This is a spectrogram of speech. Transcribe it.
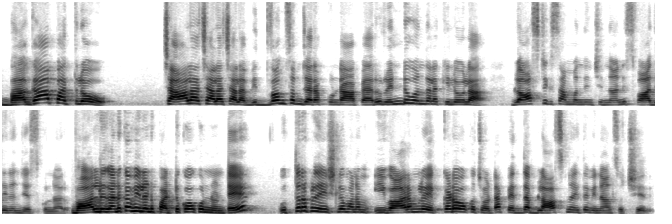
బగాపత్లో చాలా చాలా చాలా విధ్వంసం జరగకుండా ఆపారు. రెండు వందల కిలోల బ్లాస్ట్కి సంబంధించిన దాన్ని స్వాధీనం చేసుకున్నారు. వాళ్ళు గనక వీళ్ళని పట్టుకోకుండా ఉంటే ఉత్తరప్రదేశ్లో మనం ఈ వారంలో ఎక్కడో ఒక చోట పెద్ద బ్లాస్ట్ను అయితే వినాల్సి వచ్చేది.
